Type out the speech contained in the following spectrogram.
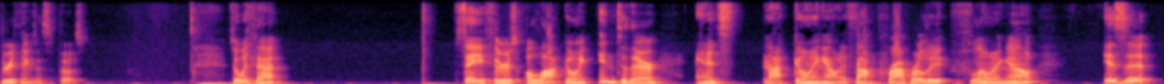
three things, I suppose. So, with that, say if there's a lot going into there and it's not going out, it's not properly flowing out, is it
